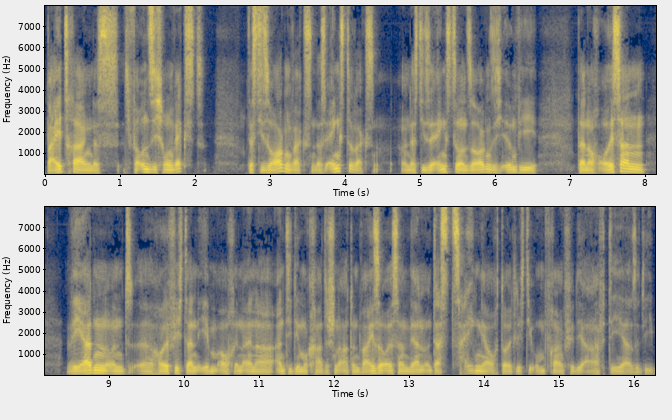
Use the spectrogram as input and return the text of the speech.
beitragen, dass die Verunsicherung wächst, dass die Sorgen wachsen, dass Ängste wachsen und dass diese Ängste und Sorgen sich irgendwie dann auch äußern werden und äh, häufig dann eben auch in einer antidemokratischen Art und Weise äußern werden. Und das zeigen ja auch deutlich die Umfragen für die AfD. Also die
